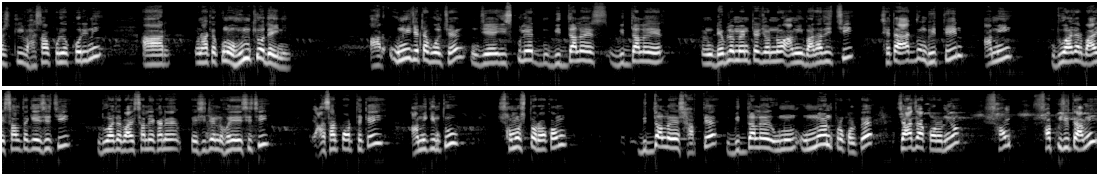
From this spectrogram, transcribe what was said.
অশ্লীল ভাষা প্রয়োগ করিনি আর ওনাকে কোনো হুমকিও দেয়নি আর উনি যেটা বলছেন যে স্কুলের বিদ্যালয়ের বিদ্যালয়ের ডেভেলপমেন্টের জন্য আমি বাধা দিচ্ছি, সেটা একদম ভিত্তিহীন। আমি দু হাজার বাইশ সাল থেকে এসেছি। দু হাজার বাইশ সালে এখানে প্রেসিডেন্ট হয়ে এসেছি। আসার পর থেকেই আমি কিন্তু সমস্ত রকম বিদ্যালয়ের স্বার্থে বিদ্যালয়ের উন্ন- উন্নয়ন প্রকল্পে যা যা করণীয় সব সব কিছুতে আমি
